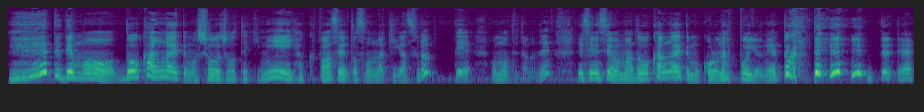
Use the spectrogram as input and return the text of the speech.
えーってでも、どう考えても症状的に100%そんな気がするって思ってたのね。で、先生はまあどう考えてもコロナっぽいよね、とかって言ってて、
